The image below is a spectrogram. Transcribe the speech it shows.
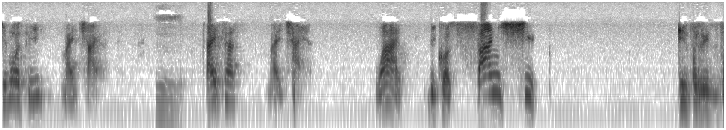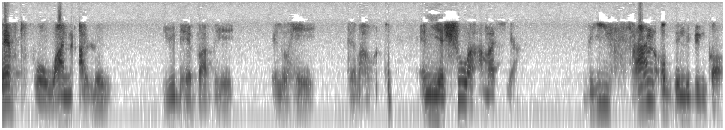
Timothy, my child. Mm. Titus, my child. Why? Because sonship is reserved for one alone. You'd have Elohe Zebaot. And Yeshua HaMashiach, the Son of the living God,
